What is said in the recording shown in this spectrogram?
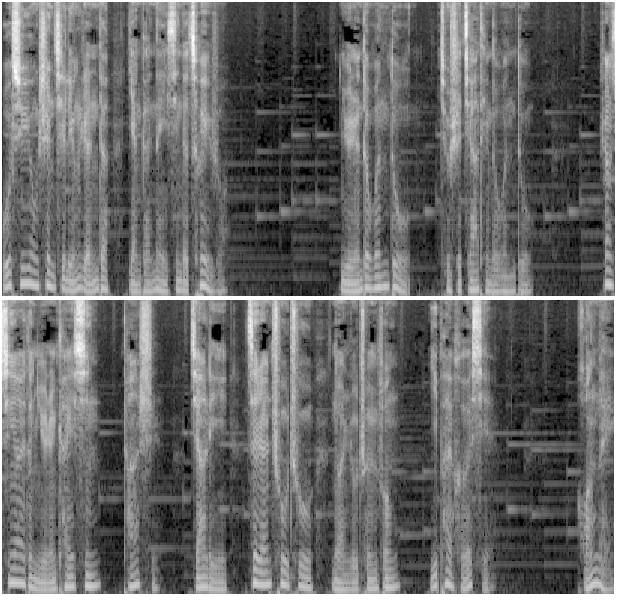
无需用盛气凌人的掩盖内心的脆弱。女人的温度。就是家庭的温度，让心爱的女人开心踏实，家里自然处处暖如春风，一派和谐。黄磊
